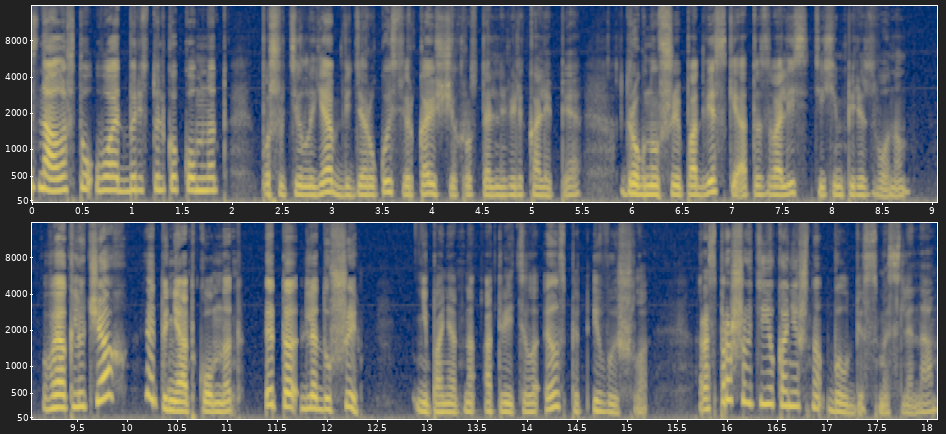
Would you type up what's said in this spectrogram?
знала, что у Уайтбери столько комнат», – пошутила я, обведя рукой сверкающее хрустальное великолепие. Дрогнувшие подвески отозвались тихим перезвоном. «Вы о ключах? Это не от комнат. Это для души», – непонятно ответила Элспет и вышла. Расспрашивать ее, конечно, было бессмысленно.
